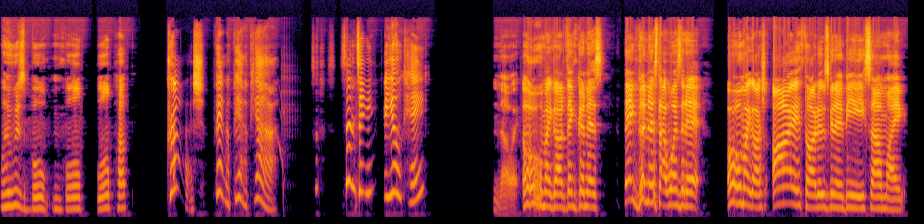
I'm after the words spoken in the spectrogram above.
Who's bull? Bull? Bull pup? Crash! Pia, pia, pia. Sensei, are you okay? No. I, oh my god! Thank goodness! Thank goodness that wasn't it. Oh my gosh! I thought it was gonna be some like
